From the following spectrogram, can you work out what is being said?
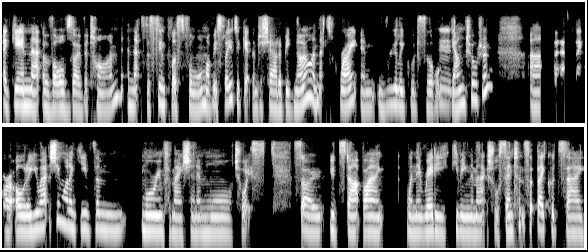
again, that evolves over time. And that's the simplest form, obviously, to get them to shout a big no. And that's great and really good for mm. young children. Uh, but as they grow older, you actually want to give them more information and more choice. So you'd start by, when they're ready, giving them an actual sentence that they could say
